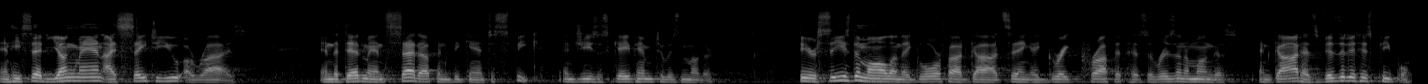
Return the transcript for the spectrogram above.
And he said, Young man, I say to you, arise. And the dead man sat up and began to speak, and Jesus gave him to his mother. Fear seized them all, and they glorified God, saying, A great prophet has arisen among us, and God has visited his people.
